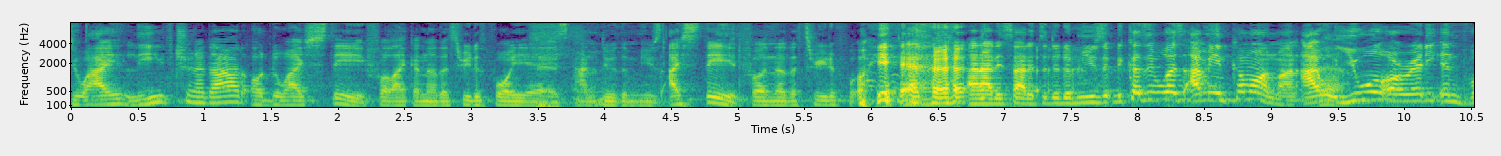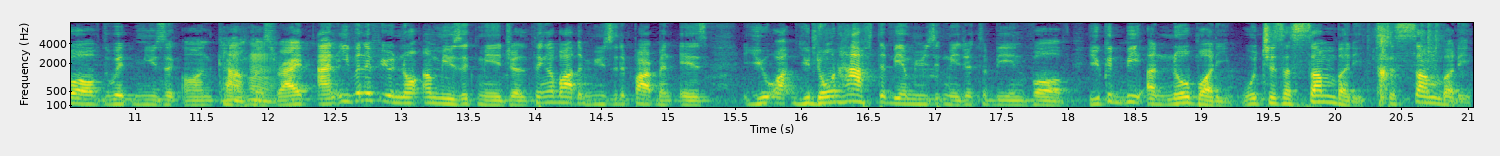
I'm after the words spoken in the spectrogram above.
do I leave Trinidad or do I stay for like another three to four years and do the music? I stayed for another three to four years and I decided to do the music because it was, I mean, come on, man. I, w- You were already involved with music on campus, Mhm. right? And even if you're not a music major, the thing about the music department is you are, you don't have to be a music major to be involved. You could be a nobody, which is a somebody to somebody,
